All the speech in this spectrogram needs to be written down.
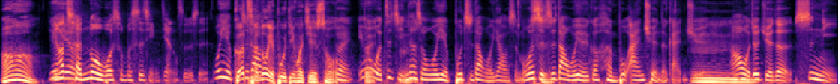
啊！你要承诺我什么事情，这样是不是？我也不知道，可承诺也不一定会接受。对，因为我自己那时候我也不知道我要什么，我只知道我有一个很不安全的感觉，然后我就觉得是你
